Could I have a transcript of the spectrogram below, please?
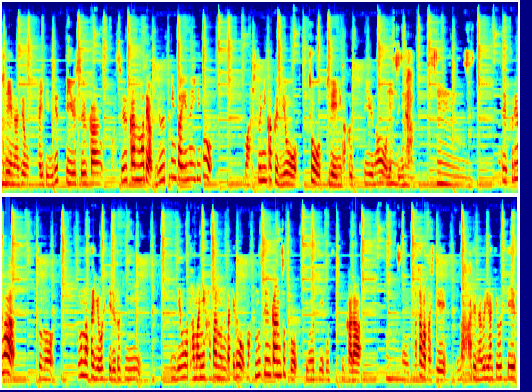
綺麗な字を書いてみるっていう習慣、習慣まではルーティンとは言えないけど、まあ人に書く字を超綺麗に書くっていうのをやってみた。うん。で、それは、その、どんな作業をしてる時にでもたまに挟むんだけど、まあその瞬間ちょっと気持ち落ち着くから、もうバタバタして、わーって殴り書きをして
